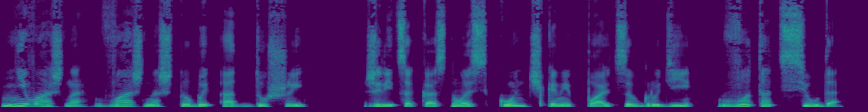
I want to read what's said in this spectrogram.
Неважно, важно, чтобы от души». Жрица коснулась кончиками пальцев груди. «Вот отсюда».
